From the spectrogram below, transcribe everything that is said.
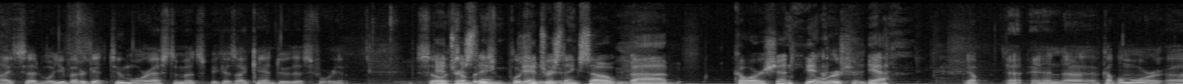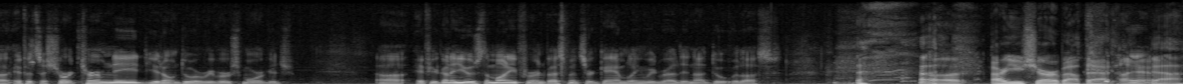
I said, Well, you better get two more estimates because I can't do this for you. So interesting. Interesting. So uh, coercion. Yeah. coercion. Yeah. Yep. Uh, and uh, a couple more. Uh, if it's a short term need, you don't do a reverse mortgage. Uh, if you're going to use the money for investments or gambling, we'd rather not do it with us. uh, Are you sure about that? I am. Yeah.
